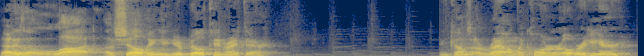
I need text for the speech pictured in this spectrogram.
That is a lot of shelving in your built-in right there. And comes around the corner over here.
